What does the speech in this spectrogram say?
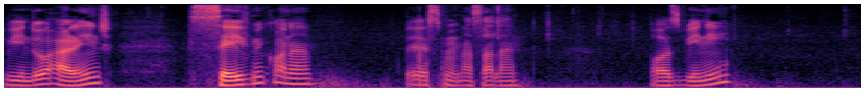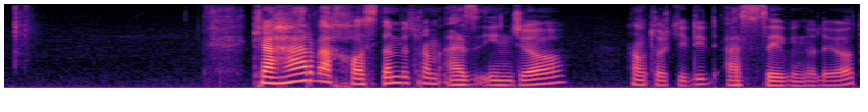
window arrange save می‌کنم به اسم مثلا بازبینی. که هر وقت خواستم بتونم از اینجا همونطور که دید از save window layout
